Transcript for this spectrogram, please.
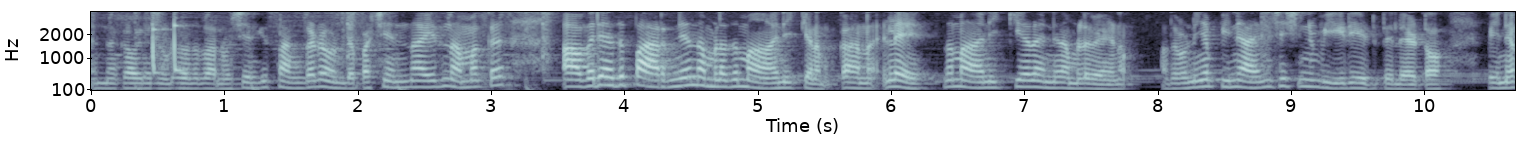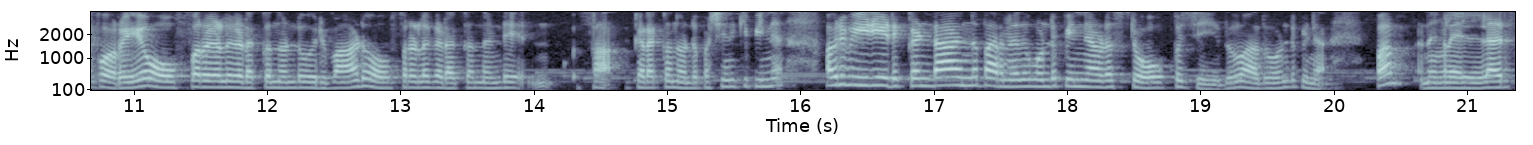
എന്നൊക്കെ അവർ എന്നോട് വന്ന് പറഞ്ഞു. പക്ഷേ എനിക്ക് സങ്കടമുണ്ട്. പക്ഷേ എന്തായാലും നമുക്ക് അവരത് പറഞ്ഞ് നമ്മളത് മാനിക്കണം. കാരണം അല്ലേ? അത് മാനിക്കുക തന്നെ നമ്മൾ വേണം. അതുകൊണ്ട് ഞാൻ പിന്നെ അതിനുശേഷം ഞാൻ വീഡിയോ എടുത്തില്ല കേട്ടോ. പിന്നെ കുറേ ഓഫറുകൾ കിടക്കുന്നുണ്ട് ഒരുപാട് ഓഫറുകൾ കിടക്കുന്നുണ്ട് കിടക്കുന്നുണ്ട്. പക്ഷേ എനിക്ക് പിന്നെ അവർ വീഡിയോ എടുക്കണ്ട എന്ന് പറഞ്ഞത് കൊണ്ട് പിന്നെ അവിടെ സ്റ്റോപ്പ് ചെയ്തു. അതുകൊണ്ട് പിന്നെ അപ്പം നിങ്ങളെല്ലാവരും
